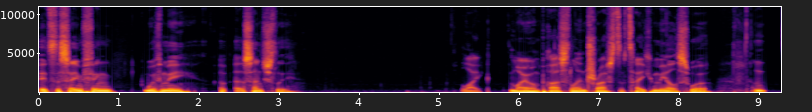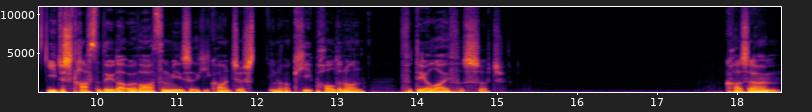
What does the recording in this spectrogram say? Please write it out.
it's the same thing with me, essentially. Like my own personal interests have taken me elsewhere, and you just have to do that with art and music. You can't just you know keep holding on for dear life as such. Cause um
